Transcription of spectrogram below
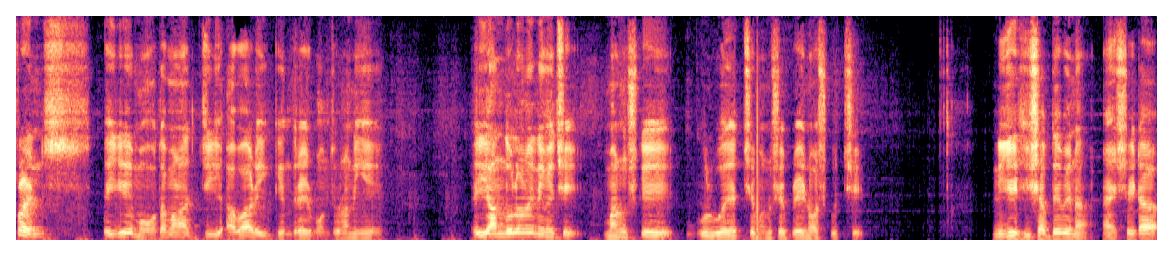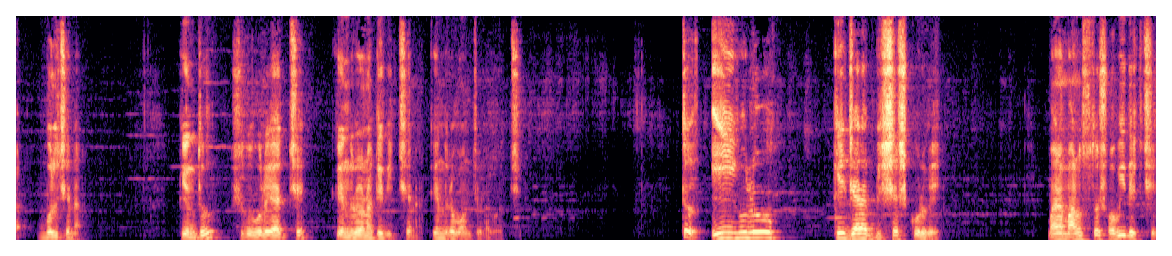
ফ্রেন্ডস এই যে মমতা ব্যানার্জি আবার এই কেন্দ্রের বঞ্চনা নিয়ে এই আন্দোলনে নেমেছে, মানুষকে ভুল বোঝাচ্ছে, মানুষের ব্রেন ওয়াশ করছে। নিজে হিসাব দেবে না হ্যাঁ সেটা বলছে না। কিন্তু শুধু বলে যাচ্ছে, কেন্দ্র নাকি দিচ্ছে না, কেন্দ্র বঞ্চনা করছে। তো এইগুলোকে যারা বিশ্বাস করবে মানে মানুষ তো সবই দেখছে।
